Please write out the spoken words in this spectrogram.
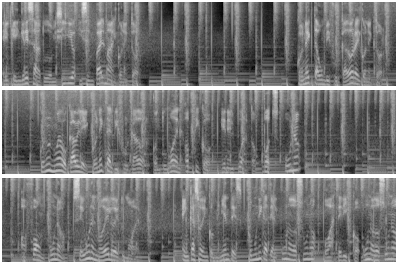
el que ingresa a tu domicilio y se empalma al conector. Conecta un bifurcador al conector. Con un nuevo cable, conecta el bifurcador con tu modem óptico en el puerto POTS 1 o Phone 1 según el modelo de tu modem. En caso de inconvenientes, comunícate al 121 o asterisco 121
